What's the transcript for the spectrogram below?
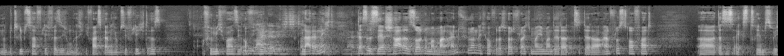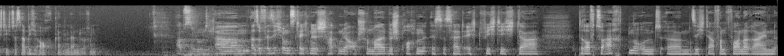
eine betriebshaftliche Versicherung, ich weiß gar nicht, ob sie Pflicht ist. Für mich war sie auf Leider nicht. Leider nicht. Leider das ist sehr schade, das sollte man mal einführen. Ich hoffe, das hört vielleicht mal jemand, der da, der da Einfluss drauf hat. Äh, das ist extrem wichtig, das habe ich auch kennenlernen dürfen. Absolut. Ähm, also versicherungstechnisch hatten wir auch schon mal besprochen, ist es halt echt wichtig, da darauf zu achten und ähm, sich da von vornherein äh,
